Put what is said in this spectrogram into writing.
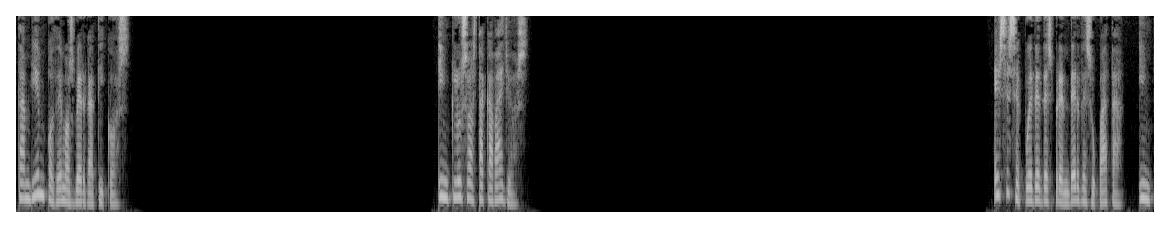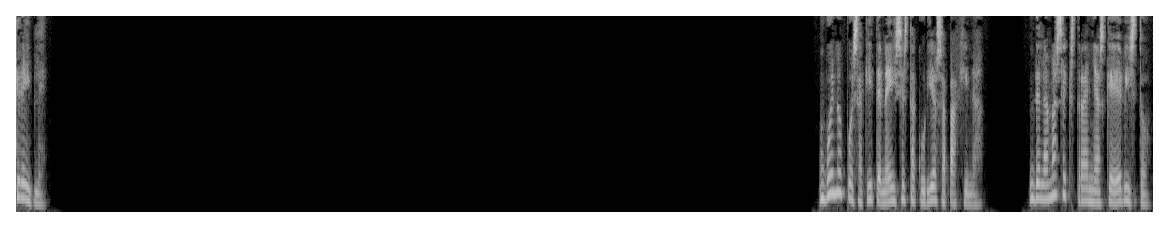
También podemos ver gaticos. Incluso hasta caballos. Ese se puede desprender de su pata, increíble. Bueno, pues aquí tenéis esta curiosa página. De las más extrañas que he visto,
